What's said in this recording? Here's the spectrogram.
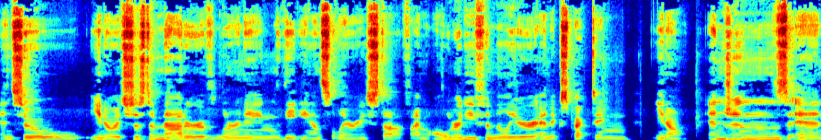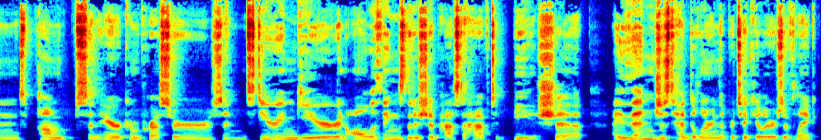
And so, you know, it's just a matter of learning the ancillary stuff. I'm already familiar and expecting, you know, engines and pumps and air compressors and steering gear and all the things that a ship has to have to be a ship. I then just had to learn the particulars of like,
